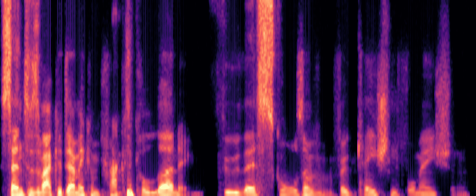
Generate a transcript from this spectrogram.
Centers of academic and practical learning through their schools of vocation formation.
